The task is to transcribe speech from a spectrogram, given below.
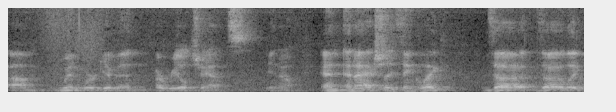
um, when we're given a real chance, you know. And and I actually think like the the like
